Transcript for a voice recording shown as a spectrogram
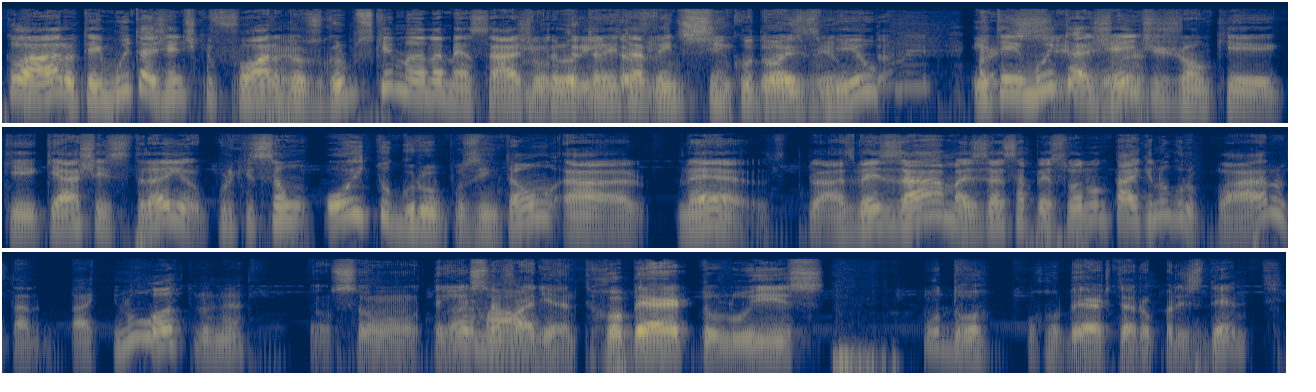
Claro, tem muita gente que fora É. dos grupos que manda mensagem No pelo 30, 3025 2000. também E tem muita participam, gente, né? João, que, que, que acha estranho, porque são oito grupos. Então, ah, né, às vezes, ah, mas essa pessoa não tá aqui no grupo. Claro, tá, tá aqui no outro, né? Então são, tem Normal. essa variante. Roberto, Luiz, mudou. O Roberto era o presidente,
